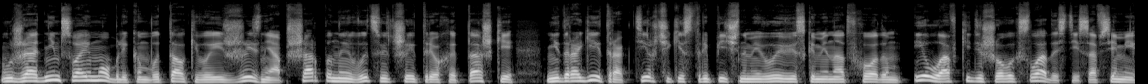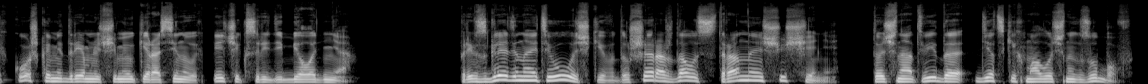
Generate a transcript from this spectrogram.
уже одним своим обликом выталкивая из жизни обшарпанные выцветшие трехэтажки, недорогие трактирчики с тряпичными вывесками над входом и лавки дешевых сладостей со всеми их кошками, дремлющими у керосиновых печек среди бела дня. При взгляде на эти улочки в душе рождалось странное ощущение, точно от вида детских молочных зубов,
